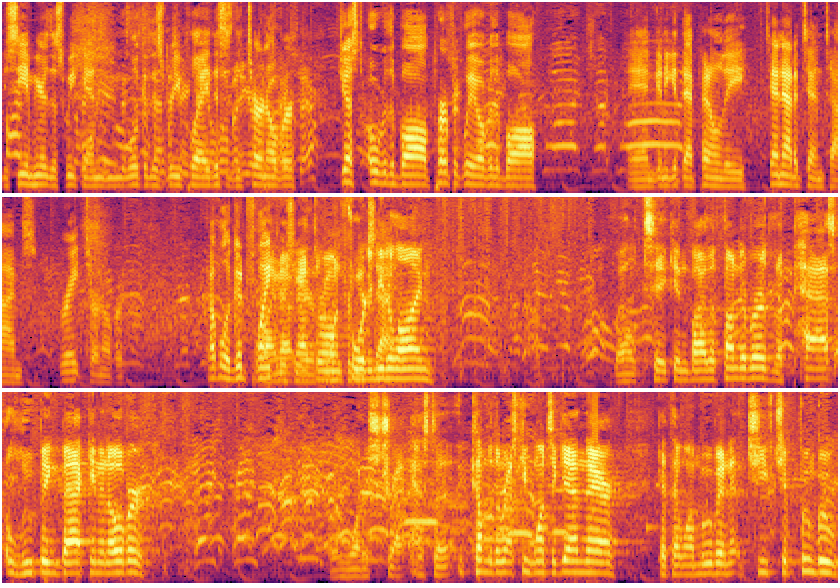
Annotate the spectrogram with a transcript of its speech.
you see him here this weekend. Look at this replay. This is the turnover, just over the ball, perfectly over the ball, and going to get that penalty 10 out of 10 times. Great turnover. A couple of good flankers here. Own 40 meter line. Well taken by the Thunderbirds. The pass looping back in and over. Waterstrat has to come to the rescue once again there. Get that one moving. Chief Chip Chipfumbu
